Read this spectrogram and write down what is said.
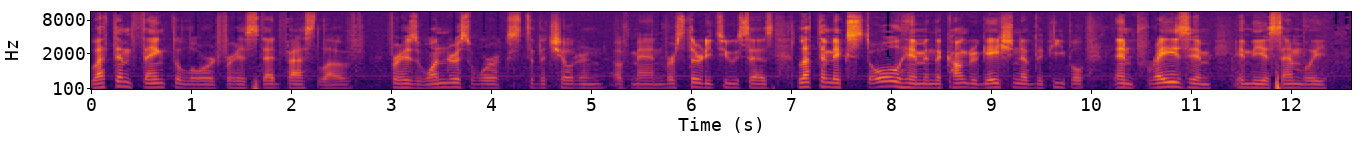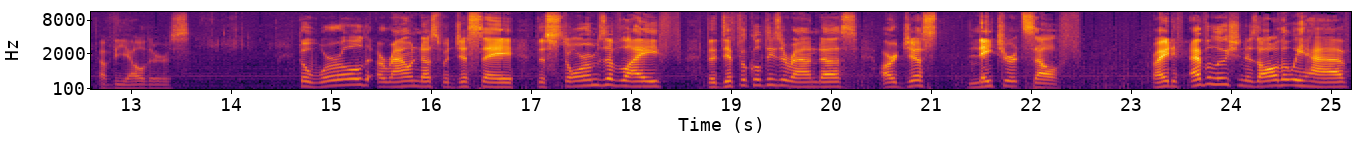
Let them thank the Lord for his steadfast love, for his wondrous works to the children of man. Verse 32 says, Let them extol him in the congregation of the people and praise him in the assembly of the elders. The world around us would just say the storms of life, the difficulties around us are just nature itself right? If evolution is all that we have,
